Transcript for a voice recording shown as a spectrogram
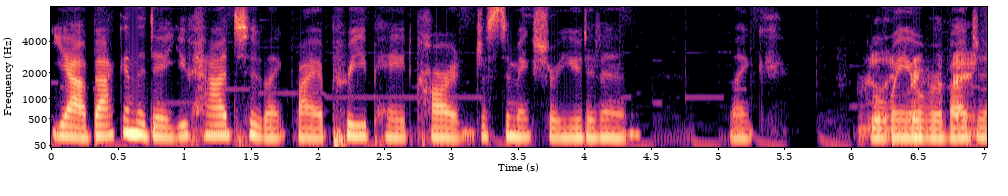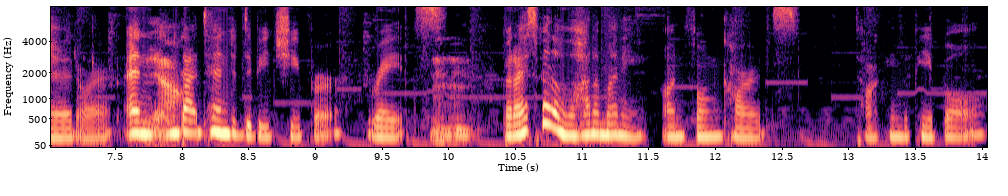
yeah, back in the day, you had to like buy a prepaid card just to make sure you didn't like go Really way over bank. budget or and, Yeah. and that tended to be cheaper rates. Mhm. But I spent a lot of money on phone cards, talking to people,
